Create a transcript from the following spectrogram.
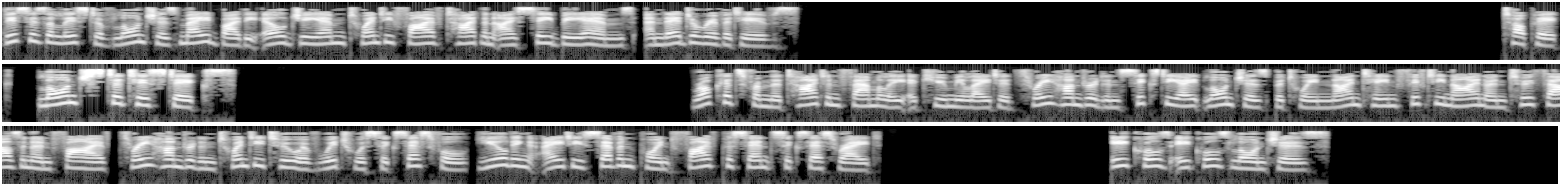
This is a list of launches made by the LGM-25 Titan ICBMs, and their derivatives. Launch statistics Rockets from the Titan family accumulated 368 launches between 1959 and 2005, 322 of which were successful, yielding 87.5% success rate. Launches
